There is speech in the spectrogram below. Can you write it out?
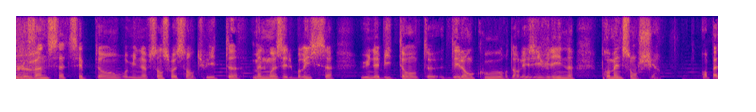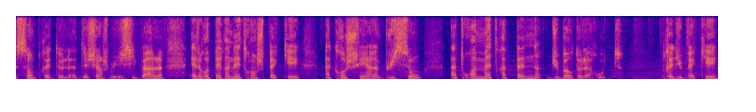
Le 27 septembre 1968, Mademoiselle Brice, une habitante d'Elancourt dans les Yvelines, promène son chien. En passant près de la décharge municipale, elle repère un étrange paquet accroché à un buisson à trois mètres à peine du bord de la route. Près du paquet,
